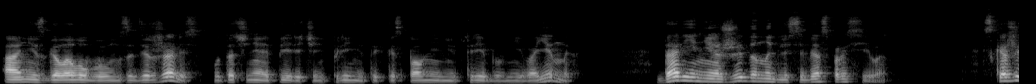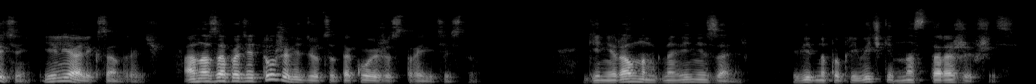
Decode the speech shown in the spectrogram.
а они с Гололобовым задержались, уточняя перечень принятых к исполнению требований военных, Дарья неожиданно для себя спросила. «Скажите, Илья Александрович, а на Западе тоже ведется такое же строительство?» Генерал на мгновение замер видно по привычке насторожившись.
